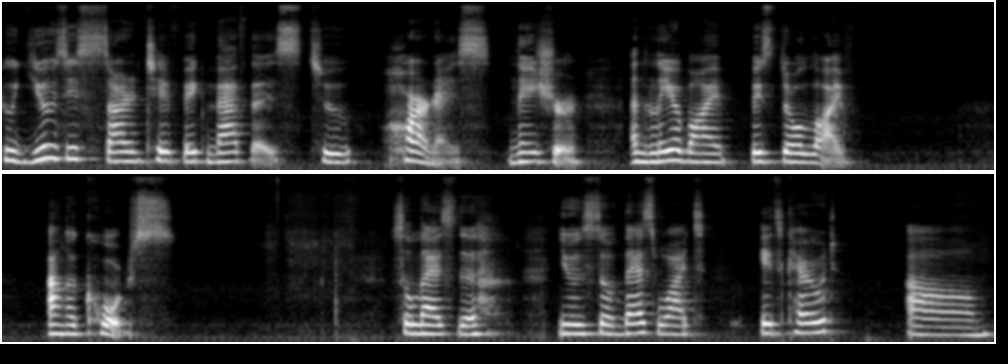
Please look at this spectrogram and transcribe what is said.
who uses scientific methods to harness nature and thereby bestow life on a corpse. So that's the use. So that's what it's called. Um,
